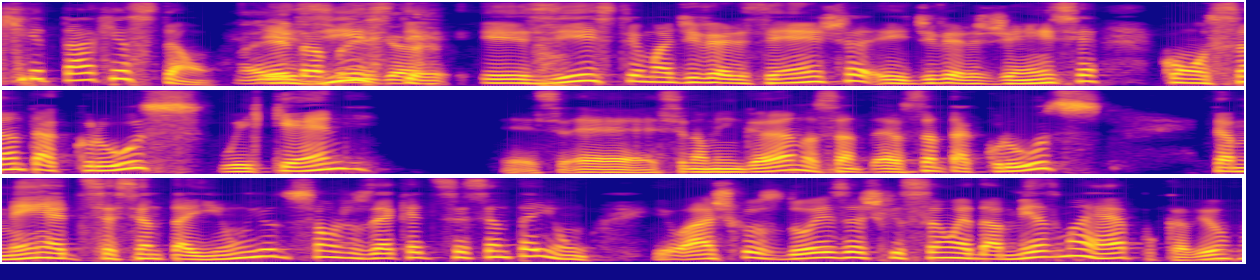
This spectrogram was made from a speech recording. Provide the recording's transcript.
que está a questão. Aí existe, existe uma divergência, divergência com o Santa Cruz Weekend, é, se não me engano, é o Santa Cruz, também é de 61 e o do São José que é de 61. Eu acho que os dois acho que são é da mesma época, viu?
